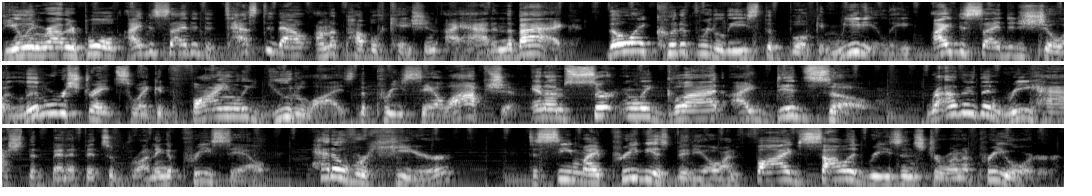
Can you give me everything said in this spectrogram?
Feeling rather bold, I decided to test it out on a publication I had in the bag. Though I could have released the book immediately, I decided to show a little restraint so I could finally utilize the pre-sale option. And I'm certainly glad I did so. Rather than rehash the benefits of running a pre-sale, head over here to see my previous video on 5 solid reasons to run a pre-order.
